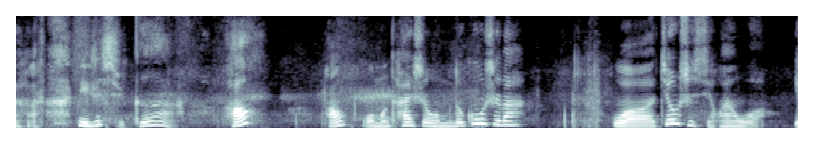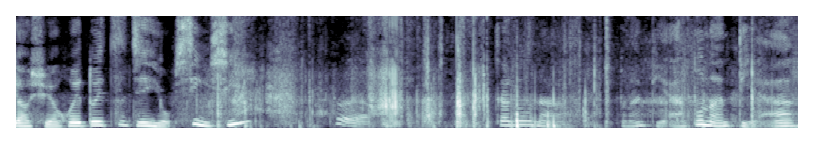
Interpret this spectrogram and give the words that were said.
你是许哥啊？好，好，我们开始我们的故事吧。我就是喜欢我，要学会对自己有信心。在录呢，不能点，不能点。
